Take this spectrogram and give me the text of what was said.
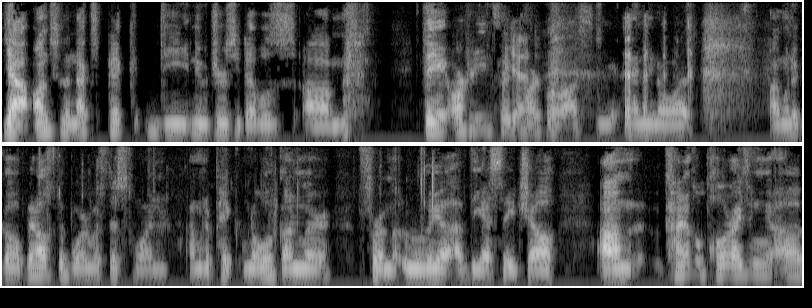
yeah, on to the next pick, the New Jersey Devils. Um, they already took Again. Marco Rossi, and you know what? I'm going to go a bit off the board with this one. I'm going to pick Noel Gunler from Luleå of the SHL. Um, kind of a polarizing uh,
